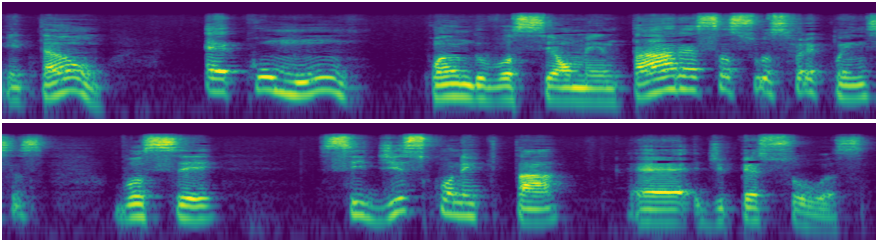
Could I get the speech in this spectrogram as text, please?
Então, é comum quando você aumentar essas suas frequências, você se desconectar é, de pessoas.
